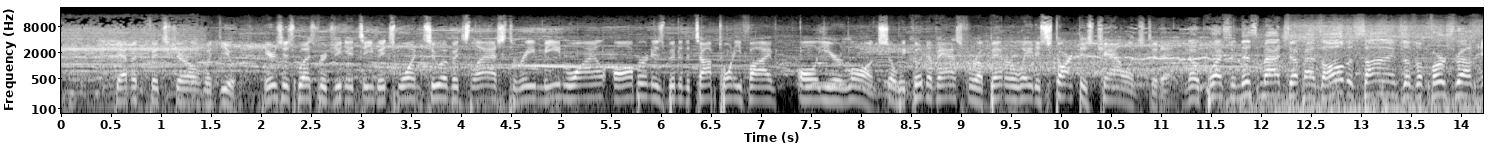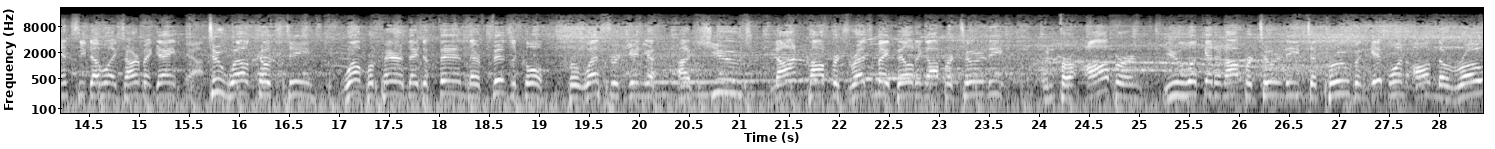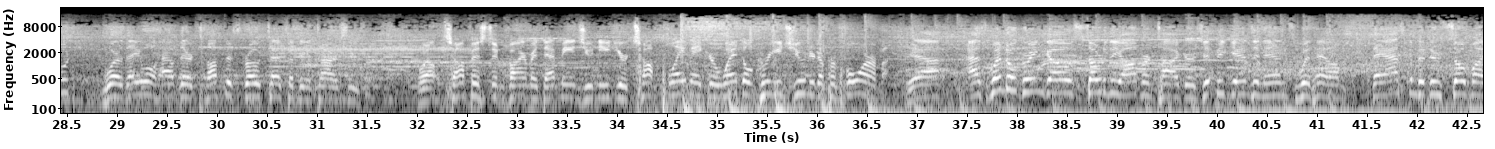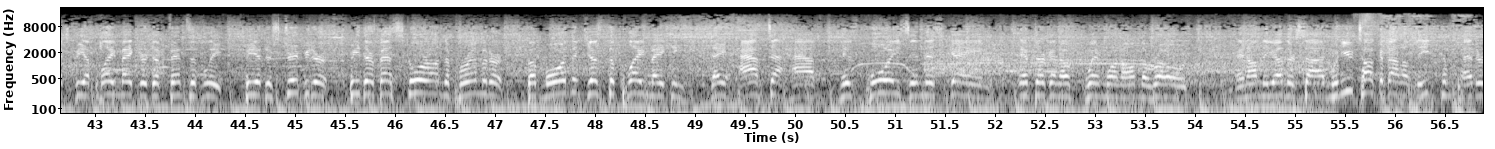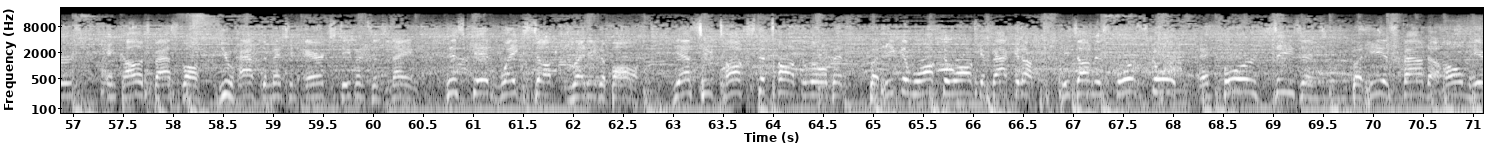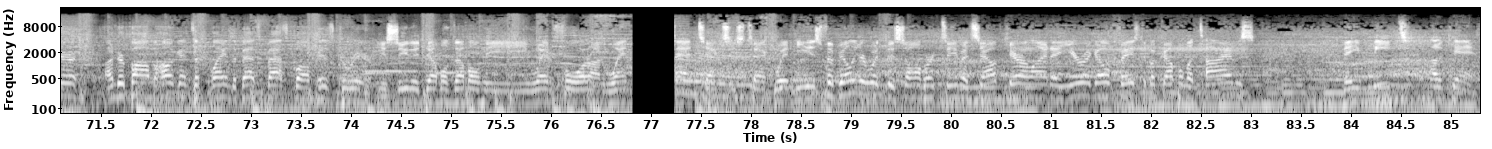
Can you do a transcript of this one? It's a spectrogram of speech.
Kevin Fitzgerald with you. Here's his West Virginia team. It's won two of its last three. Meanwhile, Auburn has been in the top 25 all year long. So we couldn't have asked for a better way to start this challenge today. No question. This matchup has all the signs of a first round NCAA tournament game. Yeah. Two well coached teams, well prepared. They defend, they're physical for West Virginia. A huge non conference resume building opportunity. And for Auburn, you look at an opportunity to prove and get one on the road where they will have their toughest road test of the entire season. Well, toughest environment, that means you need your tough playmaker, Wendell Green Jr., to perform. Yeah, as Wendell Green goes, so do the Auburn Tigers. It begins and ends with him. They ask him to do so much, be a playmaker defensively, be a distributor, be their best scorer on the perimeter. But more than just the playmaking, they have to have his poise in this game if they're going to win one on the road. And on the other side, when you talk about elite competitors in college basketball, you have to mention Erik Stevenson's name. This kid wakes up ready to ball. Yes, he talks the talk a little bit, but he can walk the walk and back it up. He's on his fourth school and four seasons, but he has found a home here under Bob Huggins and playing the best basketball of his career. You see the double-double he went for on Wednesday. That Texas Tech win. He is familiar with this Auburn team at South Carolina a year ago, faced him a couple of times. They meet again.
